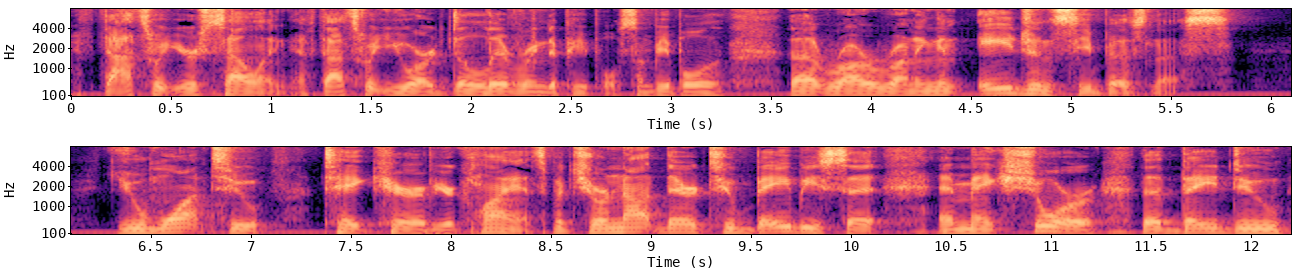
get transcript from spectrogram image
If that's what you're selling, if that's what you are delivering to people, some people that are running an agency business, you want to take care of your clients, but you're not there to babysit and make sure that they do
